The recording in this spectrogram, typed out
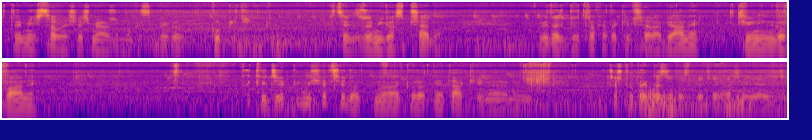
Tutaj miejscowy się śmiał, że mogę sobie go kupić. Chce, że mi go sprzeda. Widać był trochę taki przerabiany, tuningowany. Taki jeep mi się przydał, no akurat nie taki, nie? No, Chociaż tutaj bez ubezpieczenia się jeździ.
